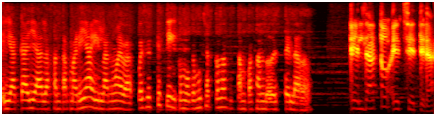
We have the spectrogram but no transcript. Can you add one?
Y acá ya la Santa María y la Nueva. Pues es que sí, como que muchas cosas están pasando de este lado. El dato, etcétera.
